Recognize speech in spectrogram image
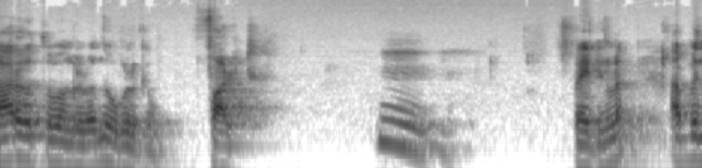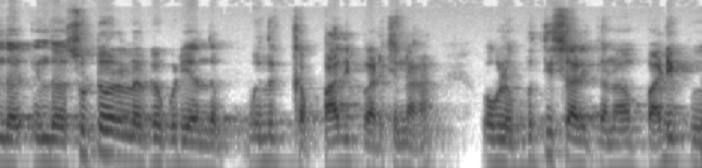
காரகத்துவங்கள் வந்து உங்களுக்கு ஃபால்ட் ரைட்டுங்களா? அப்போ இந்த இந்த சுட்டு விரலில் இருக்கக்கூடிய அந்த இது க- பாதிப்பு ஆயிடுச்சுன்னா உங்களுக்கு புத்திசாலித்தனம் படிப்பு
